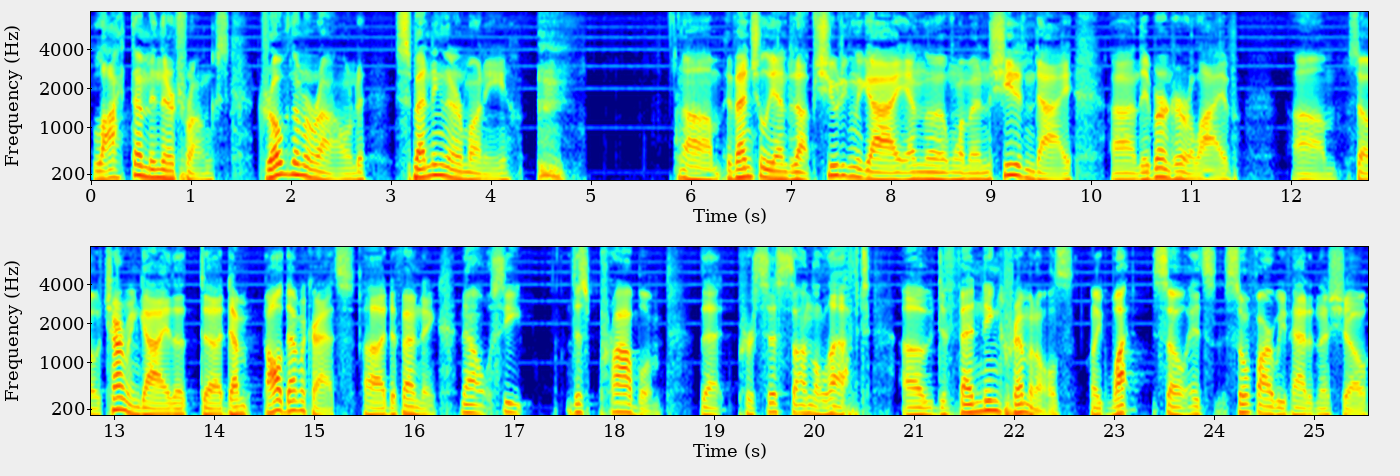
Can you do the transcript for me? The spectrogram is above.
locked them in their trunks, drove them around, spending their money. um, eventually ended up shooting the guy and the woman. She didn't die. Uh, they burned her alive. Um, so charming guy that uh, dem- all Democrats uh, defending. Now, see this problem that persists on the left of defending criminals. Like what? So it's so far we've had in this show,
